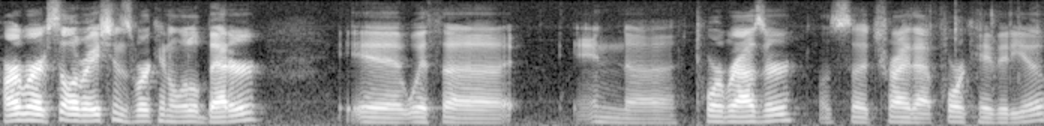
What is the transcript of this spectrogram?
hardware acceleration is working a little better uh, with uh, in uh, Tor browser. Let's try that 4K video.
